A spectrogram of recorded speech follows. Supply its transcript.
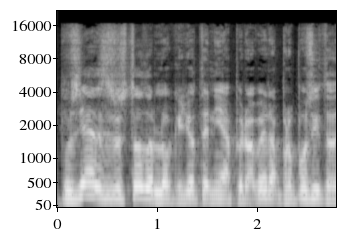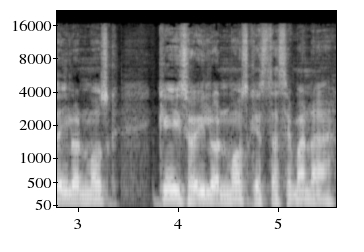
Pues ya eso es todo lo que yo tenía. Pero a ver, a propósito de Elon Musk, ¿qué hizo Elon Musk esta semana?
